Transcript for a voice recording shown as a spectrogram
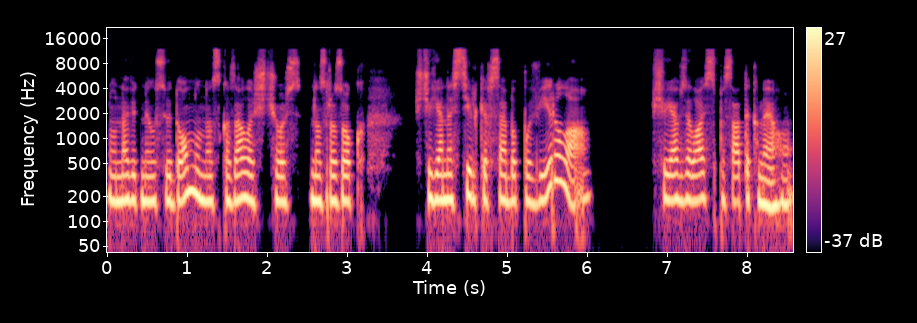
ну навіть не усвідомлено, сказала щось на зразок, що я настільки в себе повірила, що я взялась писати книгу.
